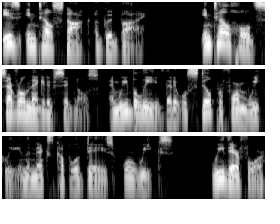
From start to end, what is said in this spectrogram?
Is Intel stock a good buy? Intel holds several negative signals, and we believe that it will still perform weakly in the next couple of days or weeks. We therefore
